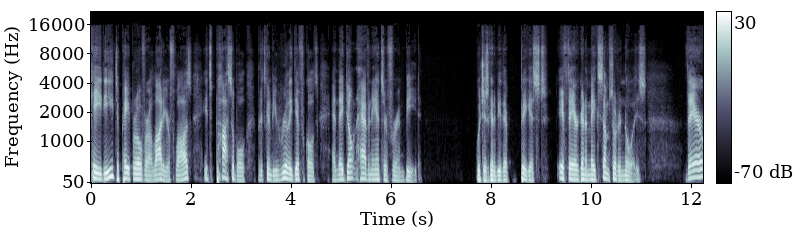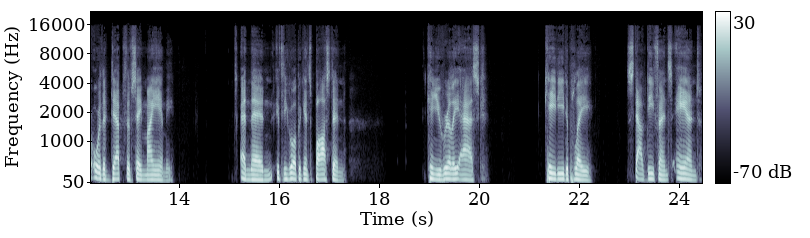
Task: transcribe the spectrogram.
KD to paper over a lot of your flaws. It's possible, but it's going to be really difficult. And they don't have an answer for Embiid, which is going to be their biggest if they are going to make some sort of noise there or the depth of, say, Miami. And then if you go up against Boston, can you really ask KD to play stout defense and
